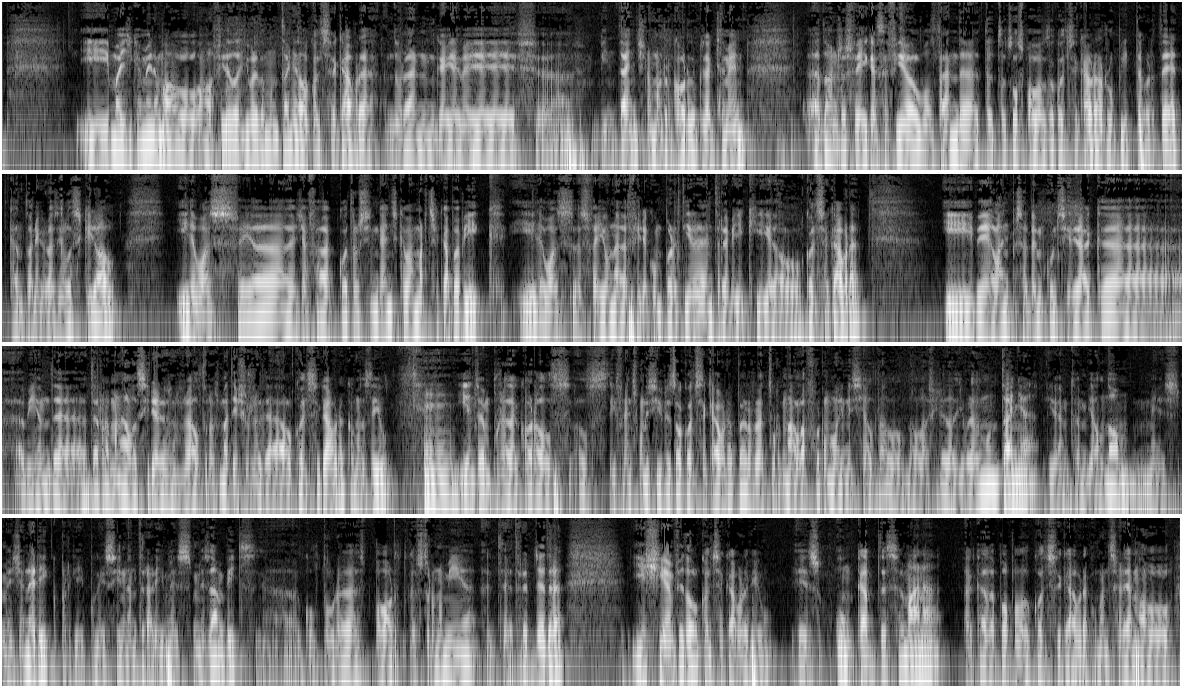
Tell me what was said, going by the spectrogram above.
i màgicament amb el, amb el Fira del Llibre de Muntanya del Coll de Cabra durant gairebé eh, 20 anys, no me'n recordo exactament eh, doncs es feia aquesta fira al voltant de, de tots els pobles de Cabra, Rupit, Tabertet, Cantoni Gros i l'Esquirol i llavors feia, ja fa 4 o 5 anys que va marxar cap a Vic i llavors es feia una fira compartida entre Vic i el Coll de Cabra i bé, l'any passat vam considerar que havíem de, de remenar les cireres nosaltres mateixos allà al Coll de Cabra, com es diu, Uh -huh. i ens vam posar d'acord els, els diferents municipis del Coll de Cabra per retornar a la fórmula inicial del, de la Fira del Llibre de Muntanya, li vam canviar el nom més, més genèric perquè hi poguessin entrar-hi més, més àmbits, eh, cultura, esport, gastronomia, etc etc. i així hem fet el Coll de Cabra Viu. És un cap de setmana a cada poble del Coll Cabra. Començarem el,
